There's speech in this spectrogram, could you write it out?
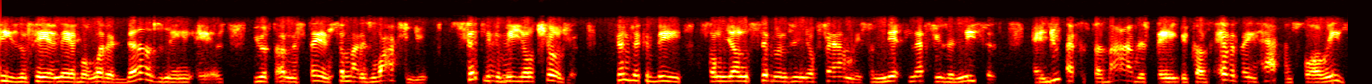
seasons here and there. But what it does mean is you have to understand somebody's watching you. Simply could be mm-hmm. your children. Simply could be some young siblings in your family, some nephews and nieces, and you have to survive this thing because everything happens for a reason.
